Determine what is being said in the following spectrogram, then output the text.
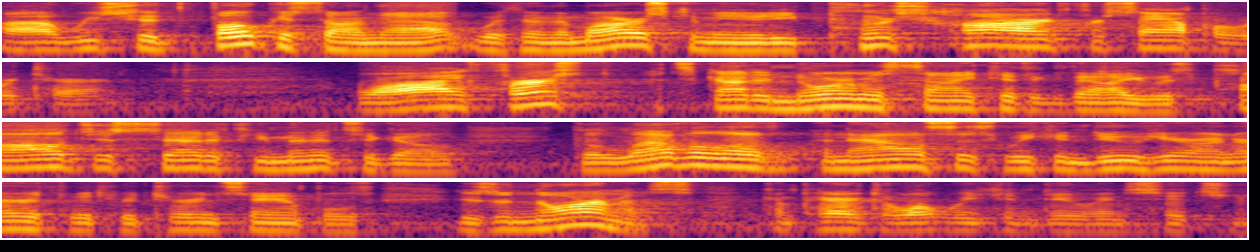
uh, we should focus on that within the Mars community, push hard for sample return. Why? First, it's got enormous scientific value. As Paul just said a few minutes ago, the level of analysis we can do here on Earth with return samples is enormous compared to what we can do in situ.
